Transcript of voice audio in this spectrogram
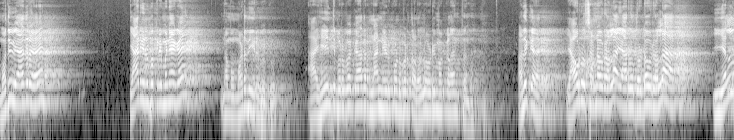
ಮದುವೆ ಆದ್ರೆ ಯಾರು ಇರ್ಬೇಕ್ರಿ ಮನ್ಯಾಗ? ನಮ್ಮ ಮಡದಿ ಇರಬೇಕು. ಆ ಹೆಂಡತಿ ಬರ್ಬೇಕಾದ್ರೆ ನಾನು ಹಿಡ್ಕೊಂಡು ಬರ್ತಾಳಲ್ಲ ಹುಡಿ ಮಕ್ಕಳ ಅಂತಂದ. ಅದಕ್ಕೆ ಯಾರು ಸಣ್ಣವರಲ್ಲ, ಯಾರು ದೊಡ್ಡವರಲ್ಲ, ಈ ಎಲ್ಲ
